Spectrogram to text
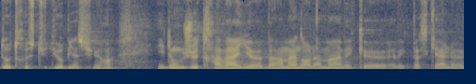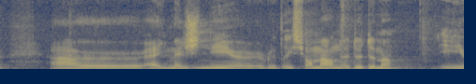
d'autres studios bien sûr. Et donc je travaille ben, main dans la main avec, avec Pascal à, imaginer le Brie-sur-Marne de demain. Et,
